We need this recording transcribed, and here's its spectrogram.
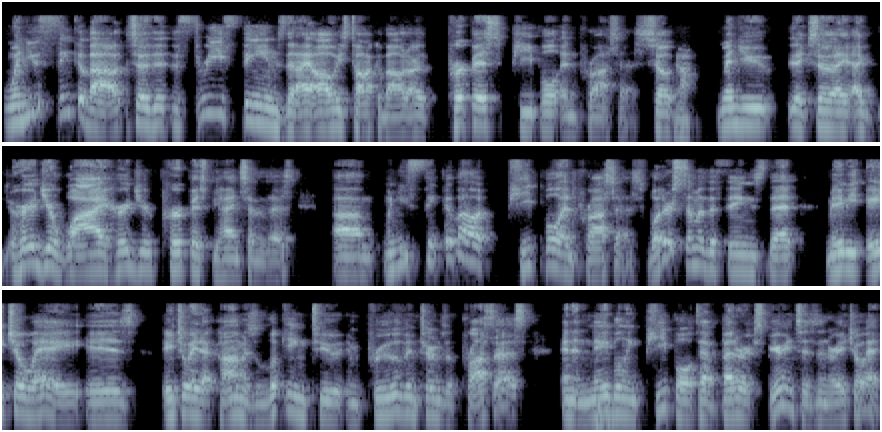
when you think about so the, the three themes that i always talk about are purpose people and process. So yeah. when you like so I, I heard your why heard your purpose behind some of this um, when you think about people and process, what are some of the things that maybe HOA is HOA.com is looking to improve in terms of process and enabling people to have better experiences in their HOA?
